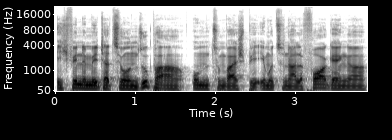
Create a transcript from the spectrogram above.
Ich finde Meditation super, um zum Beispiel emotionale Vorgänge,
